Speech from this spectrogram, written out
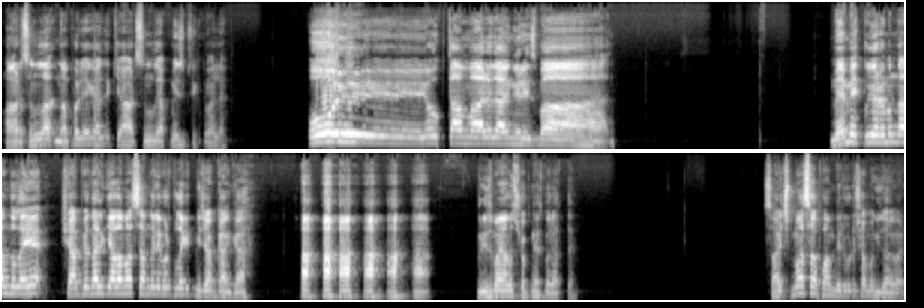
Arsenal'la Napoli'ye geldik ya Arsenal yapmayız yüksek ihtimalle. Oy! Yoktan var eden Griezmann. Mehmet bu yorumundan dolayı Şampiyonlar Ligi alamazsam da Liverpool'a gitmeyeceğim kanka. Griezmann yalnız çok net gol attı. Saçma sapan bir vuruş ama güzel var.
